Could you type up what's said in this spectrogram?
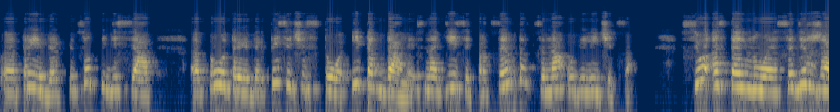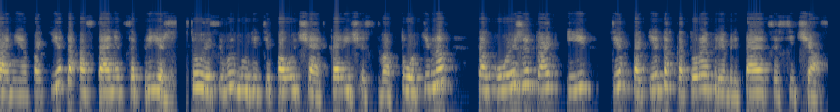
э, трейдер 550, ProTrader 1100 и так далее. На 10% цена увеличится. Все остальное содержание пакета останется прежним. То есть вы будете получать количество токенов такое же, как и тех пакетах, которые приобретаются сейчас.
